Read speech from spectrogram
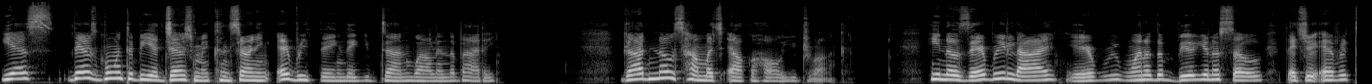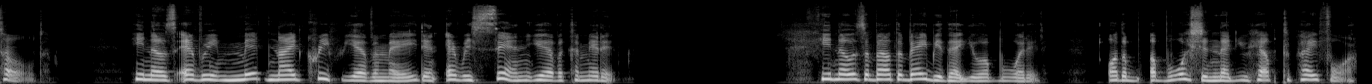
Yes, there's going to be a judgment concerning everything that you've done while in the body. God knows how much alcohol you drunk. He knows every lie, every one of the billion or so that you ever told. He knows every midnight creep you ever made and every sin you ever committed. He knows about the baby that you aborted or the abortion that you helped to pay for.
